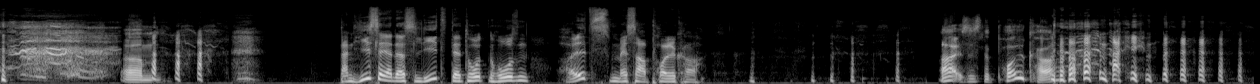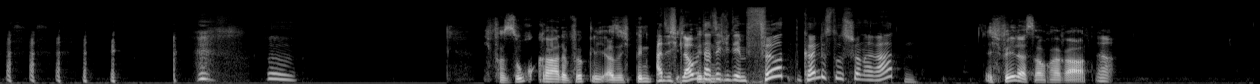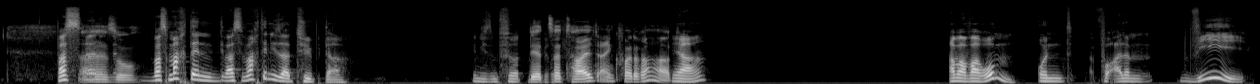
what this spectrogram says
ähm, Dann hieß ja das Lied der Toten Hosen Holzmesserpolka. ah, es ist eine Polka. Nein. Ich versuche gerade wirklich, also ich bin. Also ich glaube bin, tatsächlich, mit dem vierten könntest du es schon erraten. Ich will das auch erraten. Ja. Was, äh, Also, was macht denn, was macht denn dieser Typ da? In diesem vierten. der Begriff? zerteilt ein Quadrat. Ja. Aber warum? Und vor allem, wie?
